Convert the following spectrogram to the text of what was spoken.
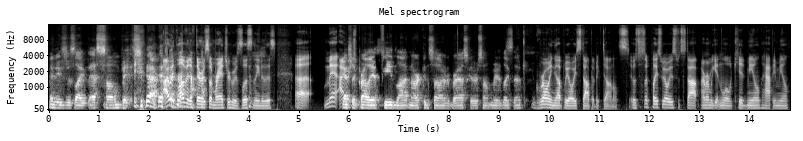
and he's just like, "That's some bitch." I would love it if there was some rancher who was listening to this. Uh, man, I Actually, probably a feed lot in Arkansas or Nebraska or something weird like that. growing up, we always stop at McDonald's. It was just a place we always would stop. I remember getting a little kid meal, Happy Meal,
